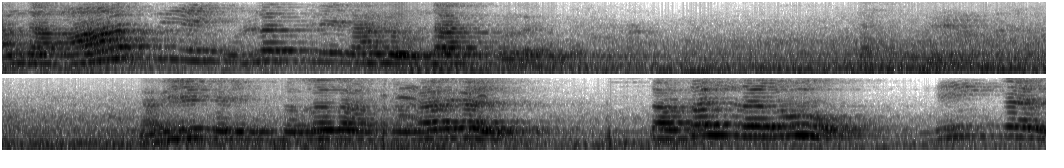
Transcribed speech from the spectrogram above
அந்த ஆசையை உள்ளத்திலே நாங்கள் உண்டாக்கிக் கொள்ள வேண்டும். நபிய கரீம் சொல்லலாம் சொன்னார்கள் தகல்லலு நீங்கள்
